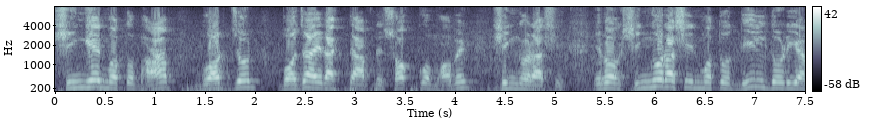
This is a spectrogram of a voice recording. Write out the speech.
সিংহের মতো ভাব, গর্জন বজায় রাখতে আপনি সক্ষম হবেন সিংহ রাশি। এবং সিংহ রাশির মতো দিল দরিয়া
